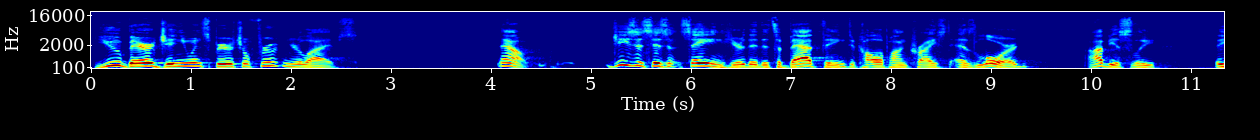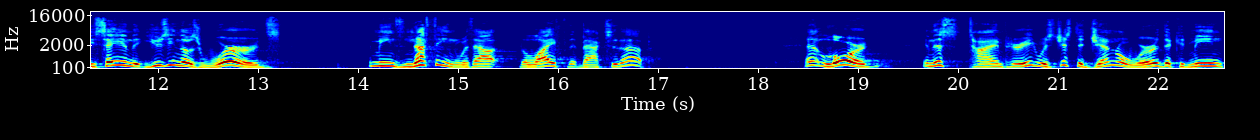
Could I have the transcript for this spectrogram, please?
You bear genuine spiritual fruit in your lives. Now, Jesus isn't saying here that it's a bad thing to call upon Christ as Lord, obviously. He's saying that using those words means nothing without the life that backs it up. That Lord in this time period was just a general word that could mean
